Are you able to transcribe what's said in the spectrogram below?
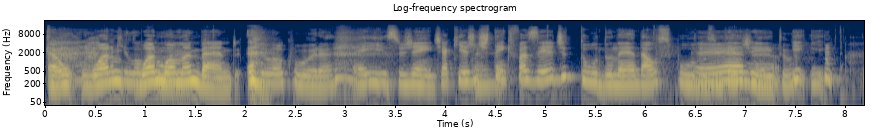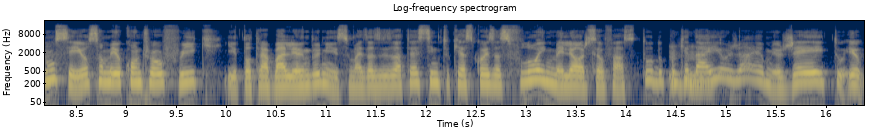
Caraca, é o One, one Woman Band. Que loucura. É isso, gente. Aqui a gente é. tem que fazer de tudo, né? Dar os pulos. É tem é, jeito. E, e, não sei, eu sou meio control freak e estou trabalhando nisso, mas às vezes até sinto que as coisas fluem melhor se eu faço tudo, porque uhum. daí eu já é o meu jeito, eu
